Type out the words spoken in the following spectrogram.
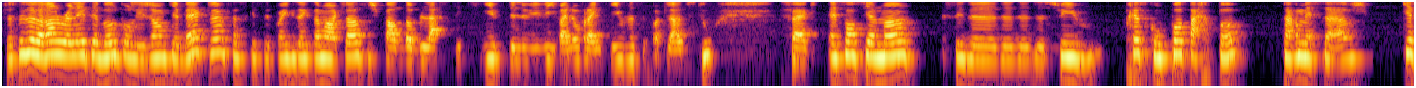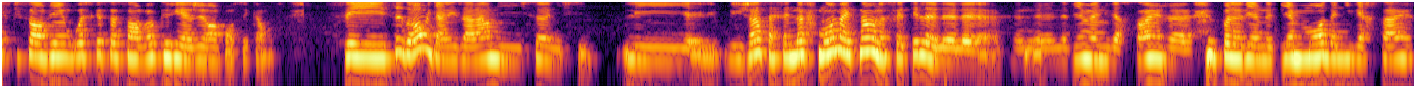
J'essaie de le rendre relatable pour les gens au Québec, là, parce que c'est pas exactement clair si je parle d'Oblast, de Kiev, de Lviv, Ivano-Frankiev, c'est pas clair du tout. Fait essentiellement, c'est de suivre presque au pas par pas, par message, qu'est-ce qui s'en vient, où est-ce que ça s'en va, puis réagir en conséquence. C'est, c'est drôle quand les alarmes ils sonnent ici. Les, les gens, ça fait neuf mois maintenant, on a fêté le, le, le, neuvième anniversaire, euh, pas le neuvième, neuvième mois d'anniversaire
